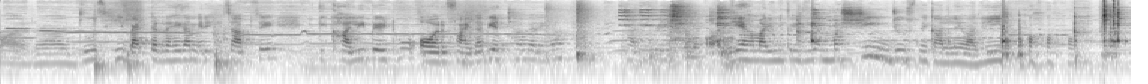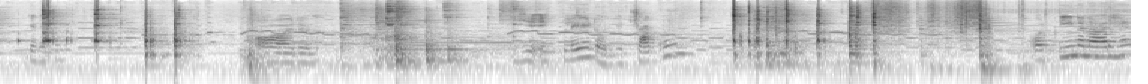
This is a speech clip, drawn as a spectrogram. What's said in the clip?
और जूस ही बेटर रहेगा मेरे हिसाब से क्योंकि खाली पेट हूँ और फ़ायदा भी अच्छा करेगा। खाली पेट हूँ और ये हमारी निकल गई है मशीन जूस निकालने वाली। ये देखो। और ये एक प्लेट और ये चाकू। और तीन अनार हैं।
